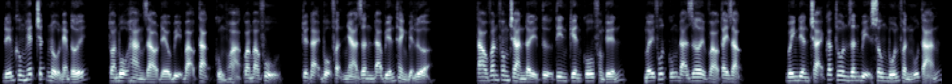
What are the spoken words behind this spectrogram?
đến không hết chất nổ ném tới, toàn bộ hàng rào đều bị bạo tạc cùng hỏa quan bao phủ, tuyệt đại bộ phận nhà dân đã biến thành biển lửa. Tào văn phong tràn đầy tự tin kiên cố phòng tuyến, mấy phút cũng đã rơi vào tay giặc. Bình điền trại các thôn dân bị sông bốn phần ngũ tán,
